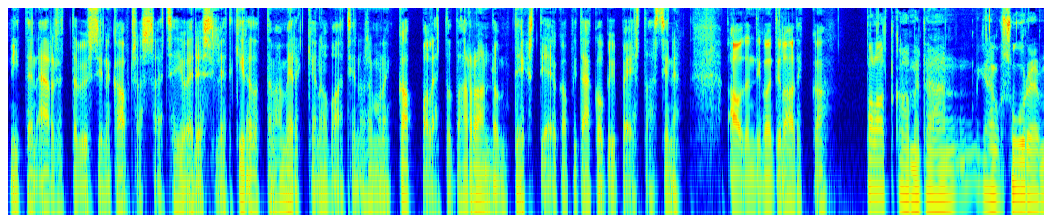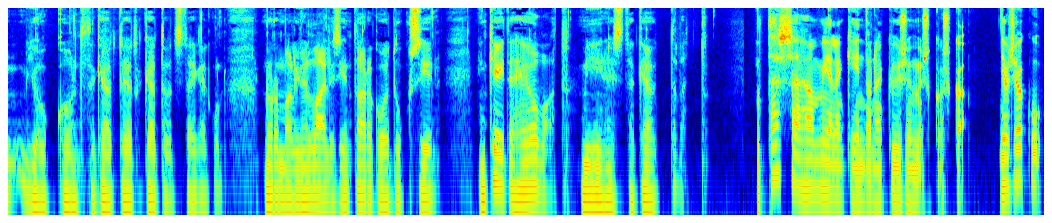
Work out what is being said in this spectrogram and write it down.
niiden ärsyttävyys siinä kapsassa, että se ei ole edes sille, että kirjoita tämä merkki, vaan että siinä on semmoinen kappale tota random tekstiä, joka pitää copy-pastea sinne autentikointilaatikkoon. Palatkaamme tähän ikään kuin suureen joukkoon tätä käyttäjää, jotka käyttävät sitä ikään kuin normaaliin laillisiin tarkoituksiin, niin keitä he ovat, mihin he sitä käyttävät? Tässähän on mielenkiintoinen kysymys, koska jos joku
